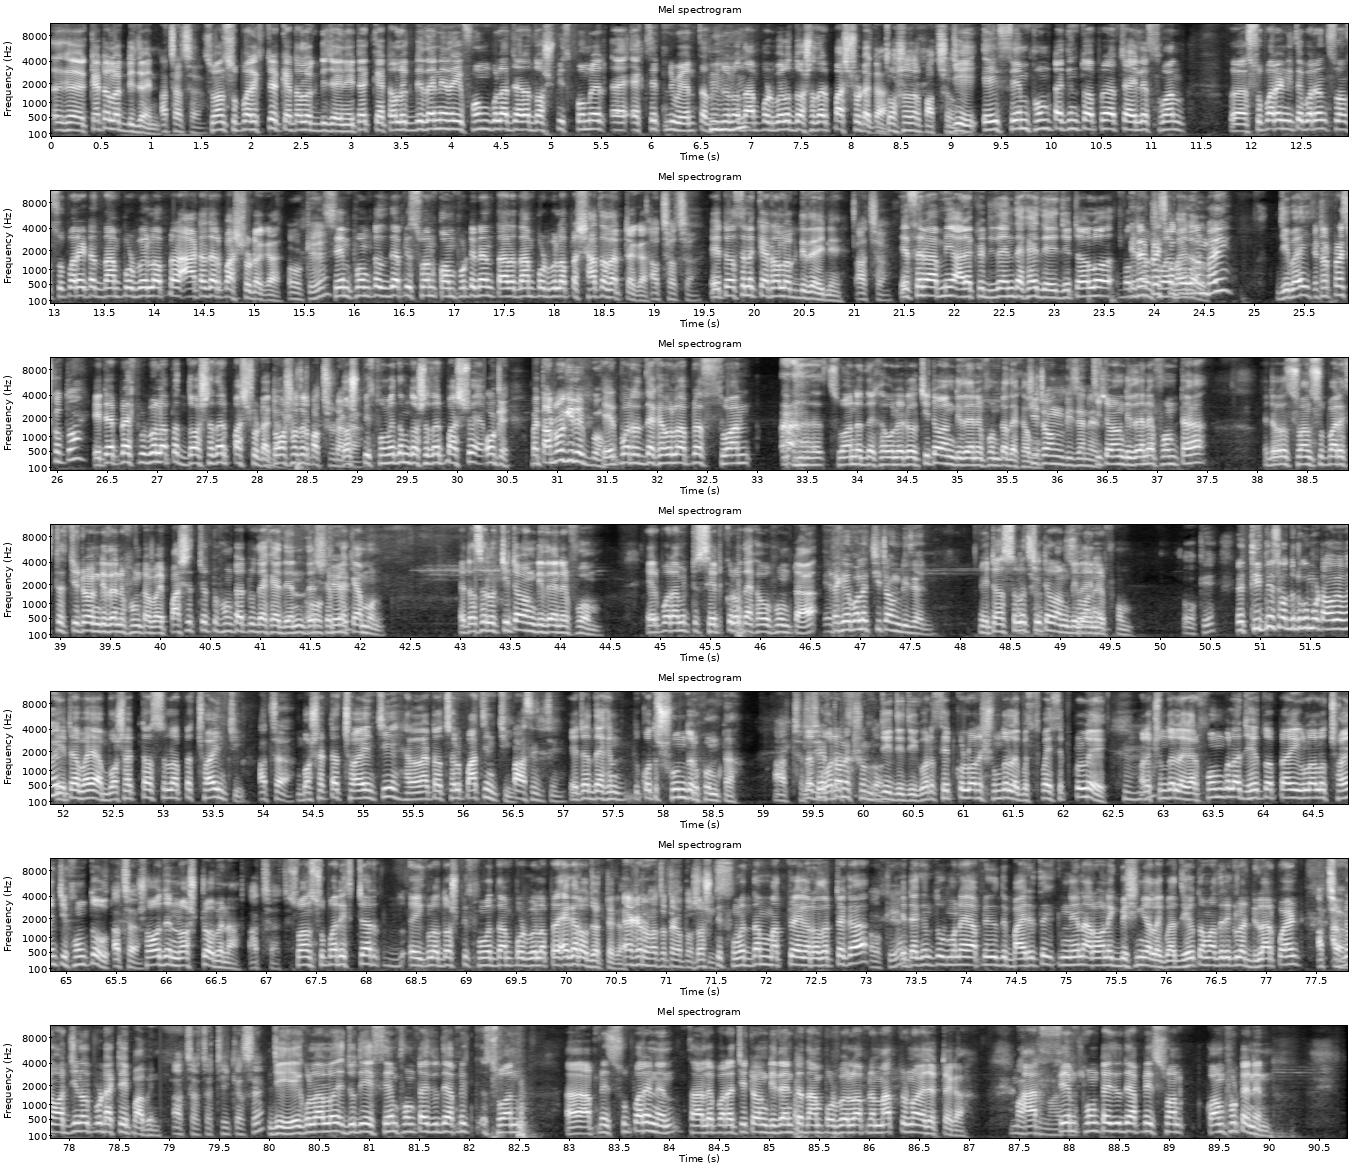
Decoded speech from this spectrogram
ক্যাটালগ ডিজাইন আচ্ছা আচ্ছা। সোয়ান সুপার এক্সটের ক্যাটালগ ডিজাইন এটা ক্যাটালগ ডিজাইনের এই ফোমগুলো যারা দশ পিস ফোমের এক সেট নেবেন তাদের জন্য দাম পড়বে হলো দশ হাজার পাঁচশো টাকা। দশ হাজার পাঁচশো। জি এই সেম ফোমটা কিন্তু আপনারা চাইলে সোয়ান সুপারে নিতে পারেন। সোয়ান সুপারে এটার দাম পড়বে হলো আপনার আট হাজার পাঁচশো টাকা। ওকে সেম ফোমটা যদি আপনি সোয়ান কমফোর্টে নেন তাহলে দাম পড়বে হলো আপনার সাত হাজার টাকা। আচ্ছা আচ্ছা। এটা আসলে ক্যাটালগ ডিজাইনে আচ্ছা। এছাড়া আমি আরেকটা ডিজাইন দেখাই দিই যেটা হলো ভাই? জি ভাই। এটার প্রাইস কত? এটার প্রাইস পড়বে হলো আপনার দশ হাজার পাঁচশো টাকা। দশ হাজার পাঁচশো টাকা। দশ পিস ফোমের দাম দশ হাজার পাঁচশো। ওকে ভাই তারপর কি দেখব? এরপরে দেখা হলো আপনার সোয়ান সোয়ানের দেখা হলো এটা চিটাং ডিজাইনের ফোনটা দেখাবো। চিটং ডিজাইনের চিটাং ডিজাইনের ফোনটা এটা হলো সোয়ান সুপার এক্সট্রা চিটাং ডিজাইনের ফোনটা ভাই। পাশের ছোট্ট ফোনটা একটু দেখাই দেন যে. শেপটা কেমন। এটা হচ্ছে চিটাং ডিজাইনের ফোম। এরপর আমি একটু সেট করে দেখাবো ফোনটা এটাকে বলে চিটং ডিজাইন এটা আসলে চিটাং। ডিজাইনের ফোম। ওকে এর থিকনেস কতটুকু মোটা হবে ভাই? এটা ভাইয়া বসারটা আসলে আপনার ছয় ইঞ্চি। আচ্ছা। বসারটা ছয় ইঞ্চি হেলনাটা হচ্ছে পাঁচ ইঞ্চি। পাঁচ ইঞ্চি। এটা দেখেন কত সুন্দর ফোমটা। আচ্ছা এটা অনেক সুন্দর। জি জি জি ঘরে সেট করলে অনেক সুন্দর লাগবে স্পাই সেট করলে অনেক সুন্দর লাগে। আর ফোমগুলো যেহেতু আপনার এগুলো হলো ছয় ইঞ্চি ফোম তো আচ্ছা। সহজে নষ্ট হবে না। আচ্ছা সোয়ান সুপার এক্সটার এইগুলো দশ পিস ফোমের দাম পড়বে আপনার এগারো হাজার টাকা। এগারো হাজার টাকা দশ দশ পিস পিস ফোমের দাম মাত্র এগারো হাজার টাকা। এটা কিন্তু মানে আপনি যদি বাইরে থেকে নেন আর অনেক বেশি নেওয়া লাগবে। যেহেতু আমাদের এগুলো ডিলার পয়েন্ট। আপনি অরিজিনাল প্রোডাক্টই পাবেন। আচ্ছা আচ্ছা ঠিক আছে। জি এগুলো হলো যদি এই সেম ফোমটাই যদি আপনি সোয়ান আপনি সুপারে নেন তাহলে পরে চিটং ডিজাইনটার দাম পড়বে হলো আপনার মাত্র নয় হাজার টাকা। আর সেম ফোনটাই যদি আপনি সোয়ান কমফোর্টে নেন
